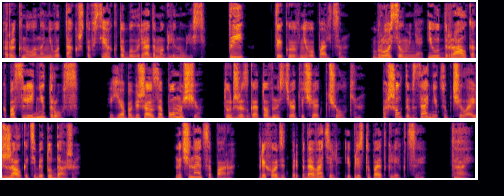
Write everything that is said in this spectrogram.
Рыкнула на него так, что все, кто был рядом, оглянулись. «Ты!» — тыкаю в него пальцем. «Бросил меня и удрал, как последний трус!» «Я побежал за помощью!» — тут же с готовностью отвечает Пчелкин. «Пошел ты в задницу, пчела, и жалко тебе туда же!» Начинается пара. Приходит преподаватель и приступает к лекции. «Тай,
